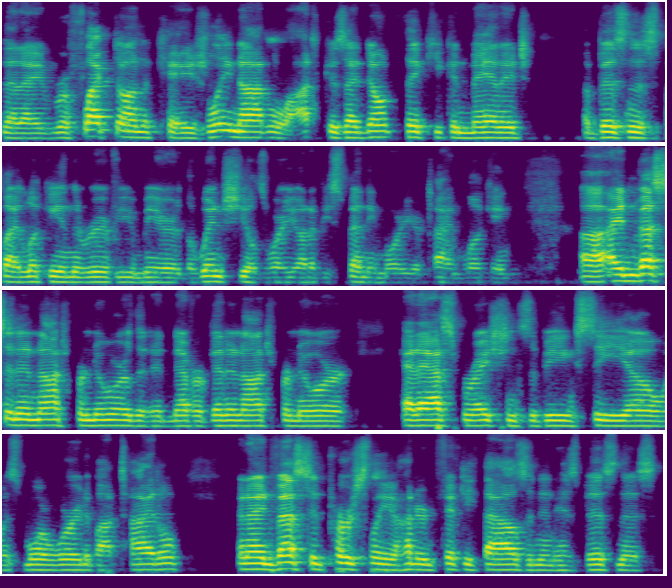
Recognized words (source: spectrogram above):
that I reflect on occasionally, not a lot, because I don't think you can manage a business by looking in the rearview mirror. The windshield's where you ought to be spending more of your time looking. Uh, I invested in an entrepreneur that had never been an entrepreneur, had aspirations of being CEO, was more worried about title and I invested personally 150,000 in his business.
